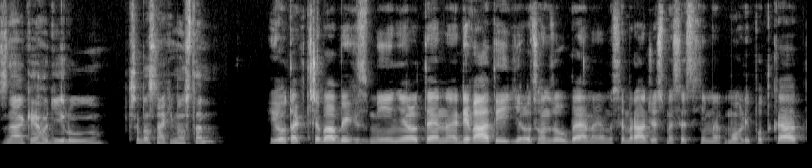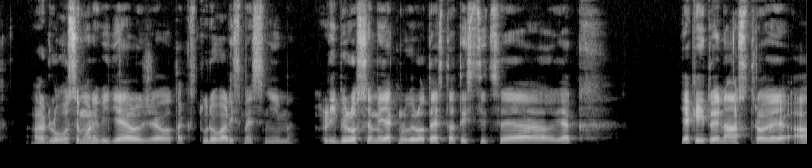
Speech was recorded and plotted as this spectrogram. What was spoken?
z nějakého dílu, třeba s nějakým hostem? Jo, tak třeba bych zmínil ten devátý díl s Honzou Bémem. Jsem rád, že jsme se s ním mohli potkat. Dlouho jsem ho neviděl, že jo, tak studovali jsme s ním. Líbilo se mi, jak mluvil o té statistice a jak, jaký to je nástroj a,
